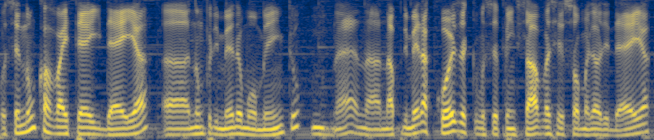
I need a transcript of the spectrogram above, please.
você nunca vai ter a ideia uh, num primeiro momento, uhum. né? Na, na, primeira coisa que você pensar vai ser sua melhor ideia.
